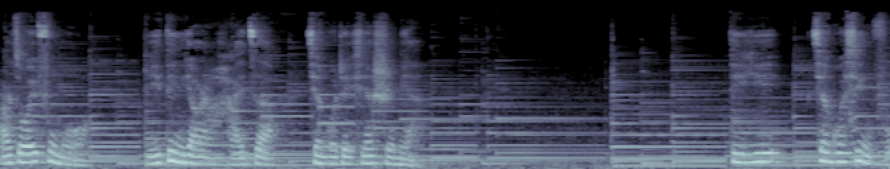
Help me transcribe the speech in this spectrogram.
而作为父母，一定要让孩子见过这些世面。第一，见过幸福。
